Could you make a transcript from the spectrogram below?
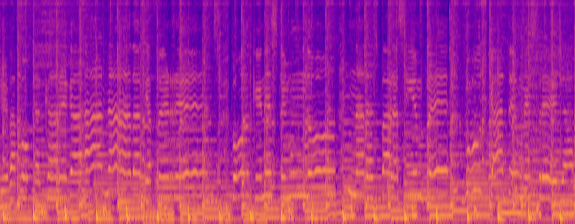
Lleva poca carga, a nada te aferres, porque en este mundo nada es para siempre. Búscate una estrella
